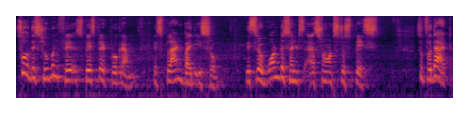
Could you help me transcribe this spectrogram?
So this human spaceflight program is planned by the ISRO ISRO want to send its astronauts to space. So for that,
